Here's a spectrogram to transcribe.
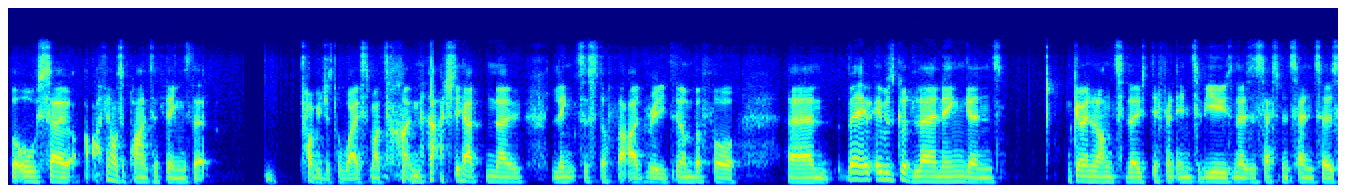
but also I think I was applying to things that probably just a waste of my time that actually had no link to stuff that I'd really done before. Um, but it, it, was good learning and going along to those different interviews and those assessment centres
